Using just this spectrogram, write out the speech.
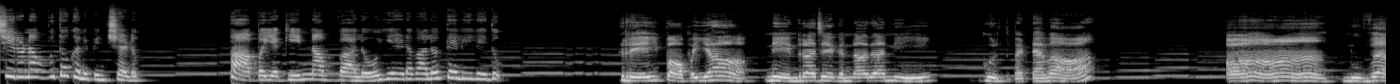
చిరునవ్వుతో కనిపించాడు. పాపయ్యకి నవ్వాలో ఏడవాలో తెలియలేదు. రేయ్ పాపయ్య నేను రా జగన్నాథాన్ని గుర్తుపెట్టావా? ఆ ఆ, నువ్వా?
